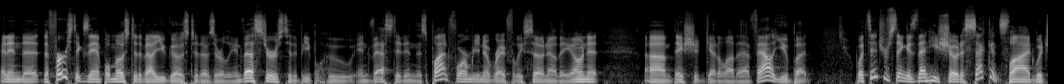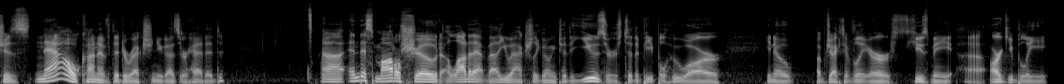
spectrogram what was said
And in the, the first example most of the value goes to those early investors to the people who invested in this platform. You know rightfully so now they own it. Um, they should get a lot of that value. But what's interesting is then he showed a second slide which is now kind of the direction you guys are headed uh, and this model showed a lot of that value actually going to the users to the people who are you know objectively or excuse me, uh, arguably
